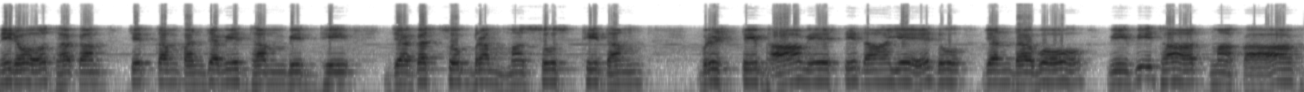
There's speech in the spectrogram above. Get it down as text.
निरोधकं चित्तं पञ्चविधं विद्धि जगत्सु ब्रह्मसुस्थितं वृष्टिभावे स्थिता येदु जन्तवो विविधात्मकाः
